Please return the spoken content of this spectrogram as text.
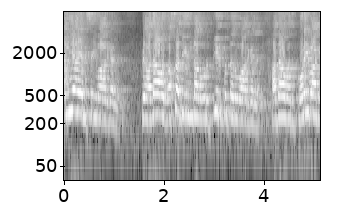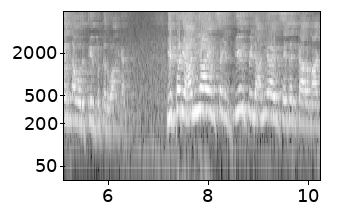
அநியாயம் செய்வார்கள். அதாவது வசதி இருந்தால் ஒரு தீர்ப்பு தருவார்கள். அதாவது குறைவாக இருந்தால் ஒரு தீர்ப்பு தருவார்கள். இப்படி அநியாயம் செய்த தீர்ப்பில் அநியாயம் செய்ததன் காரணமாக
